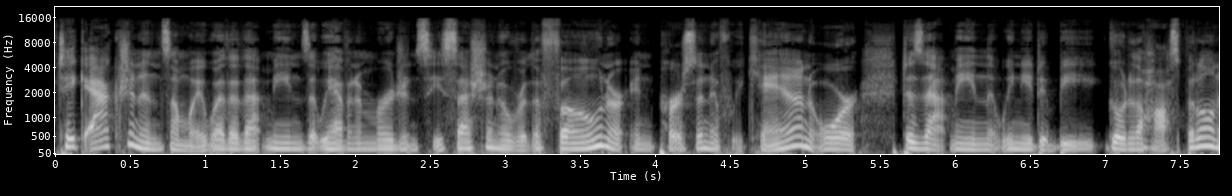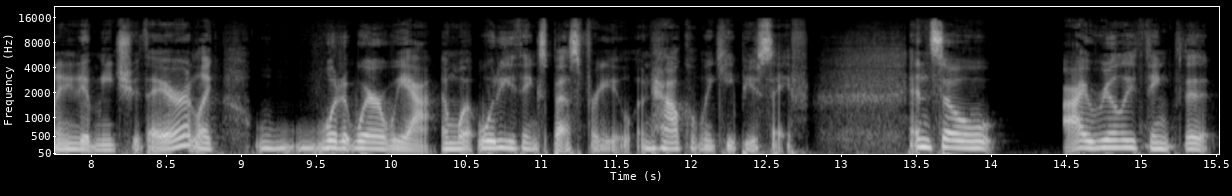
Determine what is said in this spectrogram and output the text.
take action in some way, whether that means that we have an emergency session over the phone or in person if we can, or does that mean that we need to be go to the hospital and I need to meet you there? Like what where are we at and what what do you think's best for you and how can we keep you safe? And so I really think that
